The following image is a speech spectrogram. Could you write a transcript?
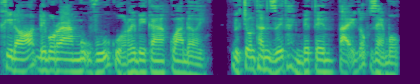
khi đó, Deborah mụ vú của Rebecca qua đời, được chôn thân dưới thành bê tên tại gốc rẻ bộ.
